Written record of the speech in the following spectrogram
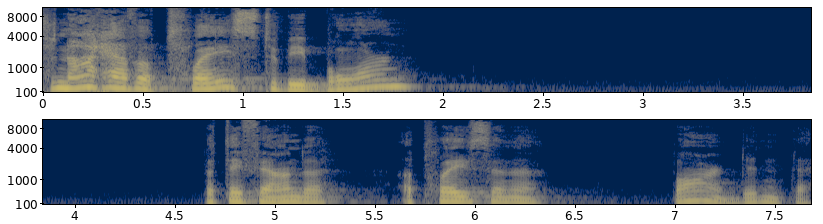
to not have a place to be born? But they found a, a place in a barn, didn't they?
